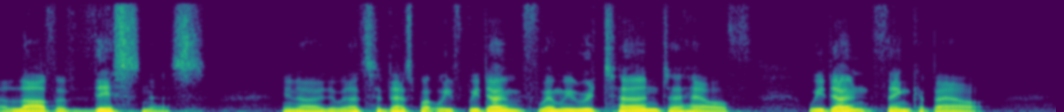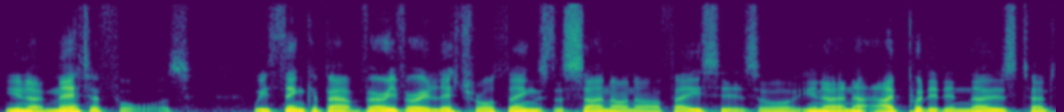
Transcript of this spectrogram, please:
a love of thisness. You know, that's that's what we we don't when we return to health, we don't think about you know, metaphors, we think about very, very literal things, the sun on our faces, or, you know, and I, put it in those terms.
